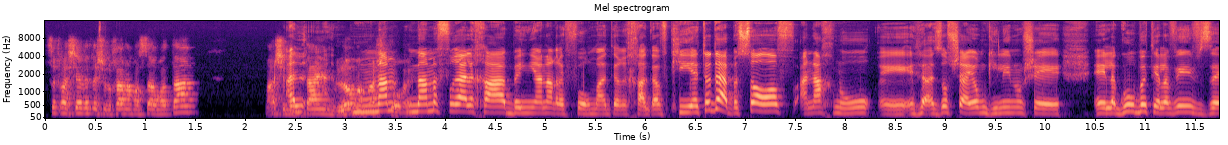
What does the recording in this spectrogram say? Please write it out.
צריך לשבת לשולחן המשא ומתן מה שבינתיים. לא ממש מה, קורה. מה מפריע לך בעניין הרפורמה, דרך אגב? כי אתה יודע, בסוף אנחנו, אה, עזוב שהיום גילינו שלגור בתל אביב זה,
